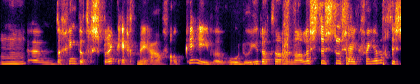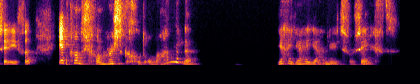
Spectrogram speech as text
Mhm. Ehm, daar ging dat gesprek echt mee aan van, oké, hoe doe je dat dan en alles? Dus toen zei ik van, ja, wacht eens even. Ik kan dus gewoon hartstikke goed onderhandelen. Ja, ja, ja, nu je het zo zegt.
